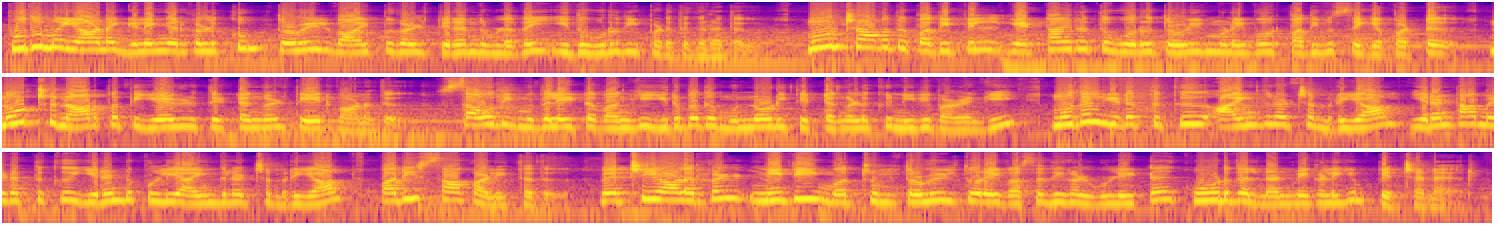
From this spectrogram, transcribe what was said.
புதுமையான இளைஞர்களுக்கும் தொழில் வாய்ப்புகள் திறந்துள்ளதை இது உறுதிப்படுத்துகிறது. மூன்றாவது பதிப்பில் எட்டாயிரத்து ஒரு தொழில் முனைவோர் பதிவு செய்யப்பட்டு நூற்று நாற்பத்தி ஏழு திட்டங்கள் தேர்வானது. சவுதி முதலீட்டு வங்கி இருபது முன்னோடி திட்டங்களுக்கு நிதி வழங்கி முதல் இடத்துக்கு ஐந்து லட்சம் ரியால் இரண்டாம் இடத்துக்கு இரண்டு புள்ளி ஐந்து லட்சம் ரியால் பரிசாக அளித்தது. வெற்றியாளர்கள் நிதி மற்றும் தொழில்துறை வசதிகள் உள்ளிட்ட கூடுதல் நன்மைகளையும் பெற்றனர்.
